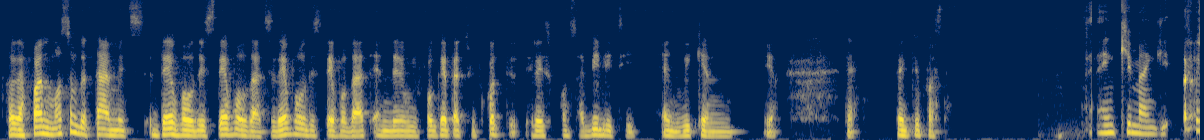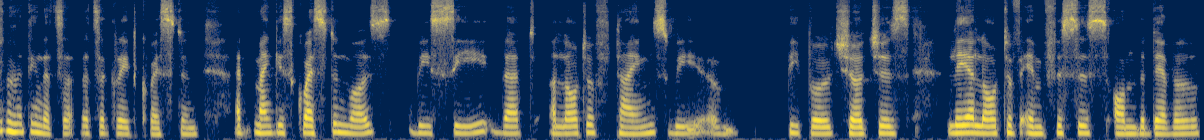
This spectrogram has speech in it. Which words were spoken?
Because I find most of the time it's devil this, devil that, devil this, devil that, and then we forget that we've got responsibility and we can, yeah. Okay. Thank you, Pastor. Thank you, Mangi. I think that's a that's a great question. And Mangi's question was: We see that a lot of times we um, people, churches, lay a lot of emphasis on the devil,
